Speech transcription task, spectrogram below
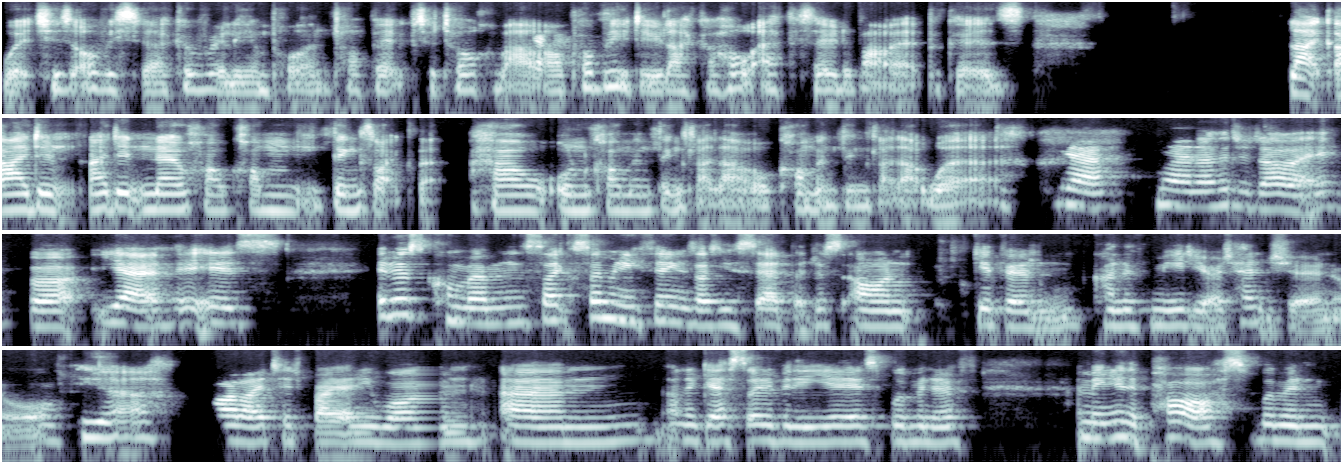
which is obviously like a really important topic to talk about. I'll probably do like a whole episode about it because like I didn't I didn't know how common things like that how uncommon things like that or common things like that were. Yeah, yeah, neither did I. But yeah, it is it is common. It's like so many things, as you said, that just aren't given kind of media attention or yeah highlighted by anyone. Um, and I guess over the years, women have, I mean, in the past, women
